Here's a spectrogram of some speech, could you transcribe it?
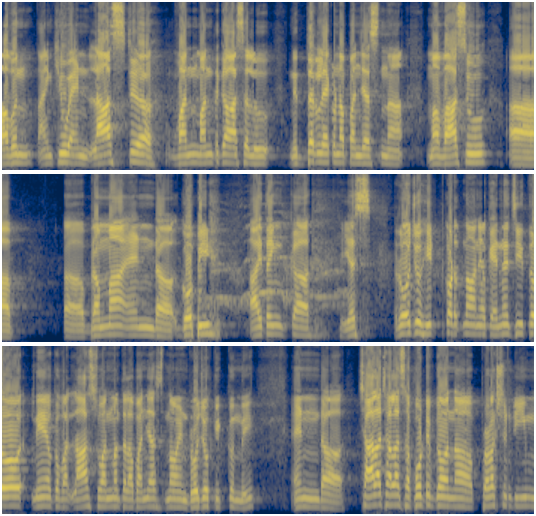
Pawan thank you. And last uh, one మంత్గా అసలు నిద్ర లేకుండా పనిచేస్తున్న మా Vasu Brahma and uh, Gopi. I think ఎస్ రోజు హిట్ కొడుతున్నాం అనే ఒక ఎనర్జీతో నేను ఒక లాస్ట్ వన్ మంత్ అలా పనిచేస్తున్నాం. అండ్ రోజు కిక్ ఉంది. అండ్ uh, చాలా చాలా సపోర్టివ్గా ఉన్న ప్రొడక్షన్ టీమ్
